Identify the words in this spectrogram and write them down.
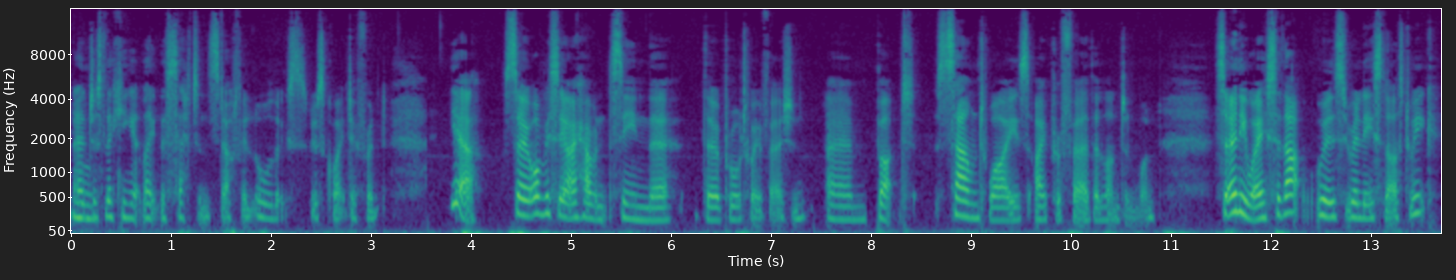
And just looking at like the set and stuff, it all looks just quite different. Yeah. So obviously I haven't seen the the Broadway version, um, but sound wise I prefer the London one. So anyway, so that was released last week.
